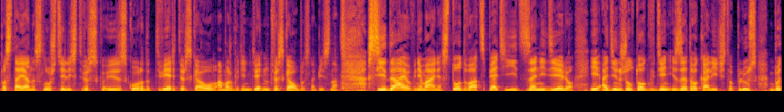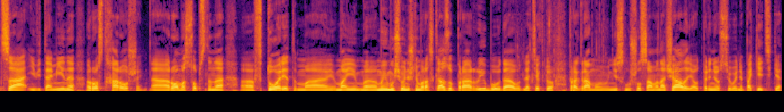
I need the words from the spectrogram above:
постоянный слушатель из, Тверск... из города Тверь, Тверская область, а может быть и не Тверь, ну Тверская область написано. Съедаю, внимание, 120 25 яиц за неделю. И один желток в день из этого количества. Плюс БЦА и витамины, рост хороший. А, Рома, собственно, а, вторит моим, моему сегодняшнему рассказу про рыбу. Да, вот для тех, кто программу не слушал с самого начала, я вот принес сегодня пакетики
